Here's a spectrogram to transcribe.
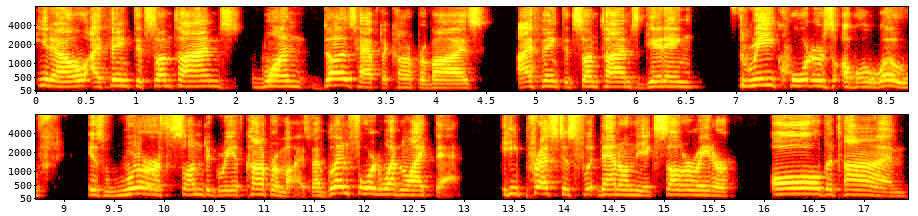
you know, I think that sometimes one does have to compromise I think that sometimes getting three quarters of a loaf is worth some degree of compromise. Now, Glen Ford wasn't like that. He pressed his foot down on the accelerator all the time.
